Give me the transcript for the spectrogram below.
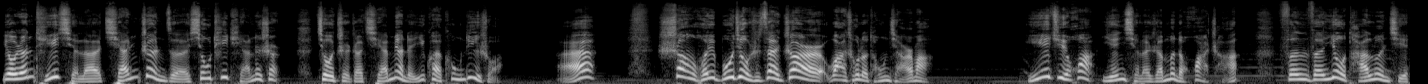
有人提起了前阵子修梯田的事儿，就指着前面的一块空地说：“哎，上回不就是在这儿挖出了铜钱吗？”一句话引起了人们的话茬，纷纷又谈论起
